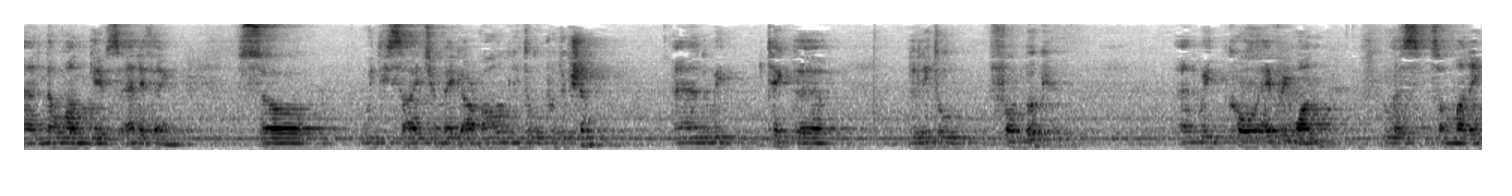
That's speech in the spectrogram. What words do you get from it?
and no one gives anything. So we decide to make our own little production, and we take the the little phone book, and we call everyone who has some money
